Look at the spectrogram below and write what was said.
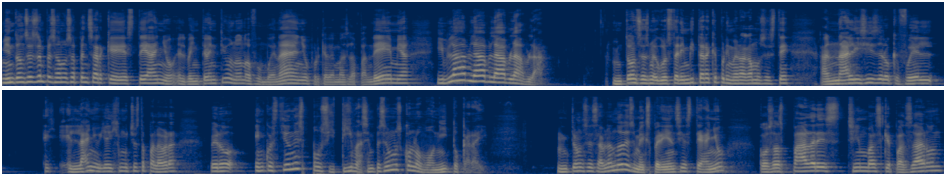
Y entonces empezamos a pensar que este año, el 2021, no fue un buen año porque además la pandemia y bla, bla, bla, bla, bla. Entonces me gustaría invitar a que primero hagamos este análisis de lo que fue el, el año. Ya dije mucho esta palabra, pero en cuestiones positivas. Empecemos con lo bonito, caray. Entonces, hablando desde mi experiencia este año, cosas padres, chimbas que pasaron,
